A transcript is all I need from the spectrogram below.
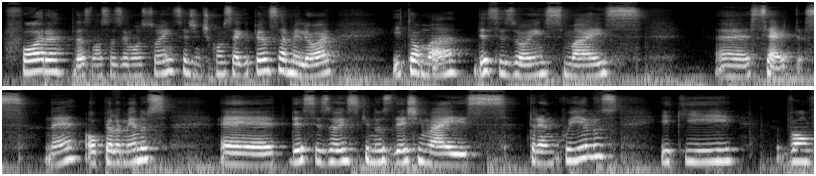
fora das nossas emoções, a gente consegue pensar melhor e tomar decisões mais é, certas, né? Ou pelo menos é, decisões que nos deixem mais tranquilos e que vão,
